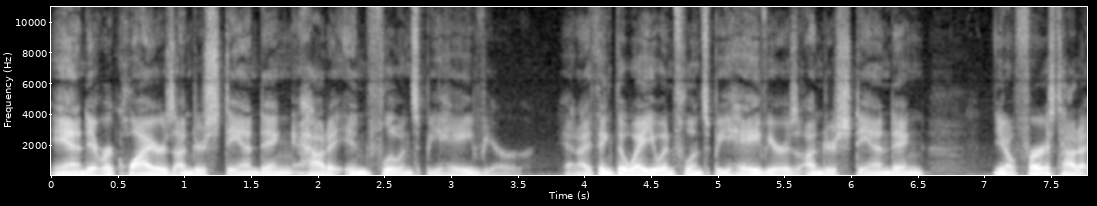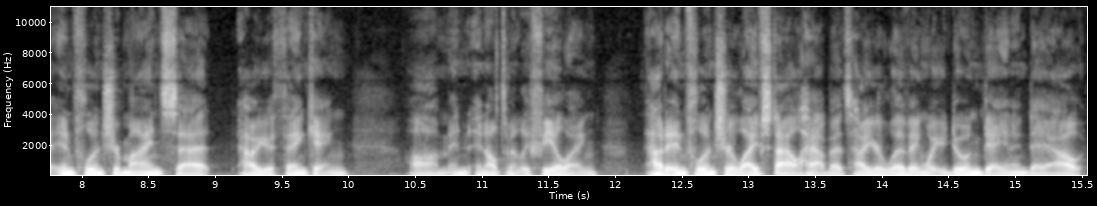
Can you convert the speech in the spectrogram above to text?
and it requires understanding how to influence behavior. And I think the way you influence behavior is understanding you know, first how to influence your mindset, how you're thinking, um, and, and ultimately feeling, how to influence your lifestyle habits, how you're living, what you're doing day in and day out,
